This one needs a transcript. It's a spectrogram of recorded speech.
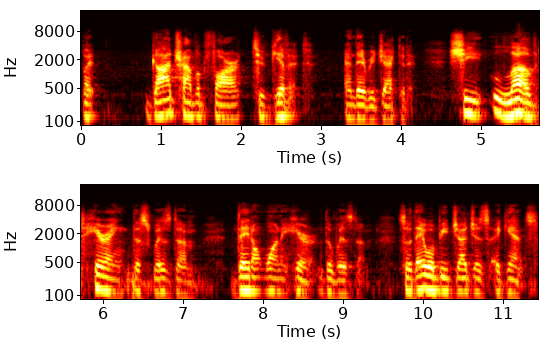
but God traveled far to give it, and they rejected it. She loved hearing this wisdom. They don't want to hear the wisdom. So they will be judges against.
